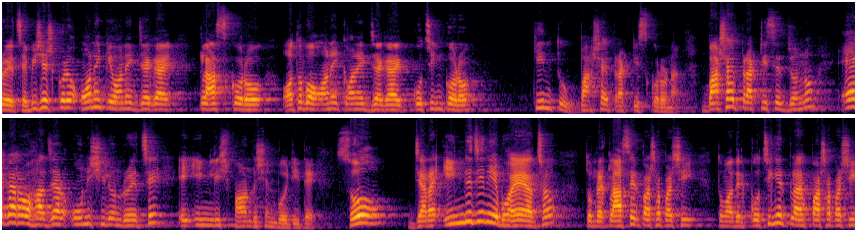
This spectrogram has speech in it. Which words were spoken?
রয়েছে। বিশেষ করে অনেকে অনেক জায়গায় ক্লাস করো অথবা অনেক অনেক জায়গায় কোচিং করো, কিন্তু বাসায় প্র্যাকটিস করো না। বাসায় প্র্যাকটিসের জন্য এগারো হাজার অনুশীলন রয়েছে এই ইংলিশ ফাউন্ডেশন বইটিতে। সো যারা ইংরেজি নিয়ে ভয়ে আছো তোমরা ক্লাসের পাশাপাশি, তোমাদের কোচিংয়ের পাশাপাশি,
